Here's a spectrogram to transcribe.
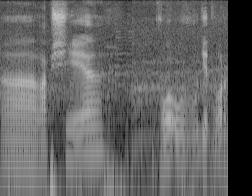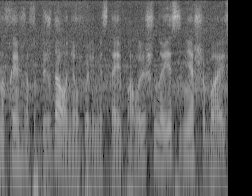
А, вообще, Во, нет, Воронов, конечно, побеждал, у него были места и повыше, но если не ошибаюсь,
